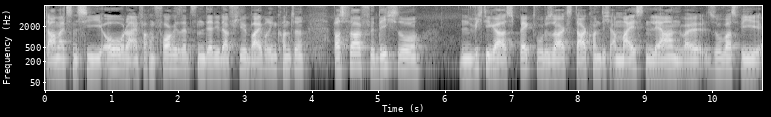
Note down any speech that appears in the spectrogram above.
damals einen CEO oder einfach einen Vorgesetzten, der dir da viel beibringen konnte. Was war für dich so ein wichtiger Aspekt, wo du sagst, da konnte ich am meisten lernen, weil sowas wie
